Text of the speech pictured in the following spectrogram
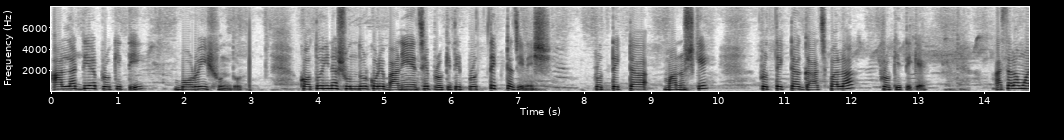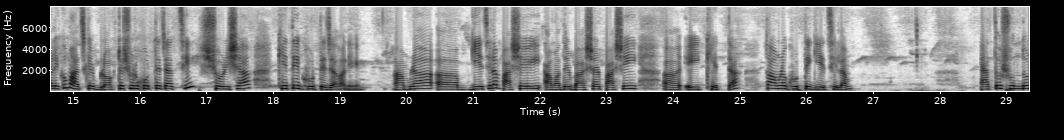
আল্লাহর দেওয়া প্রকৃতি বড়ই সুন্দর। কতই না সুন্দর করে বানিয়েছে প্রকৃতির প্রত্যেকটা জিনিস। প্রত্যেকটা মানুষকে, প্রত্যেকটা গাছপালা প্রকৃতিকে। আসসালামু আলাইকুম, আজকের ব্লগটা শুরু করতে যাচ্ছি সরিষা খেতে ঘুরতে যাওয়া নিয়ে। আমরা গিয়েছিলাম পাশেই, আমাদের বাসার পাশেই এই ক্ষেতটা। তো আমরা ঘুরতে গিয়েছিলাম। এত সুন্দর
